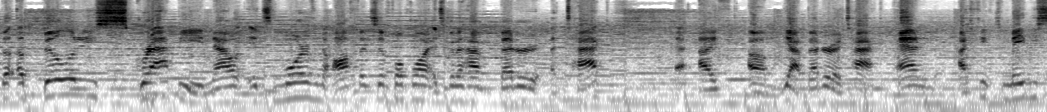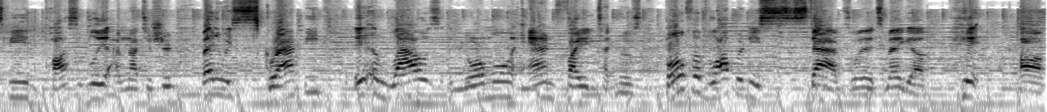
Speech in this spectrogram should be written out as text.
the ability Scrappy. Now it's more of an offensive Pokemon. It's gonna have better attack. I um yeah, better attack, and I think maybe speed, possibly. I'm not too sure. But anyway, Scrappy, it allows normal and fighting type moves. Both of Lopunny's stabs when it's Mega hit um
